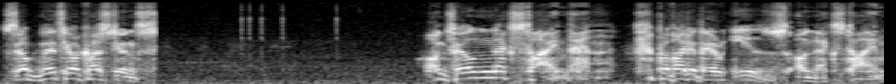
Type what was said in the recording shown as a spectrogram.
Submit your questions. Until next time, then. Provided there is a next time.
